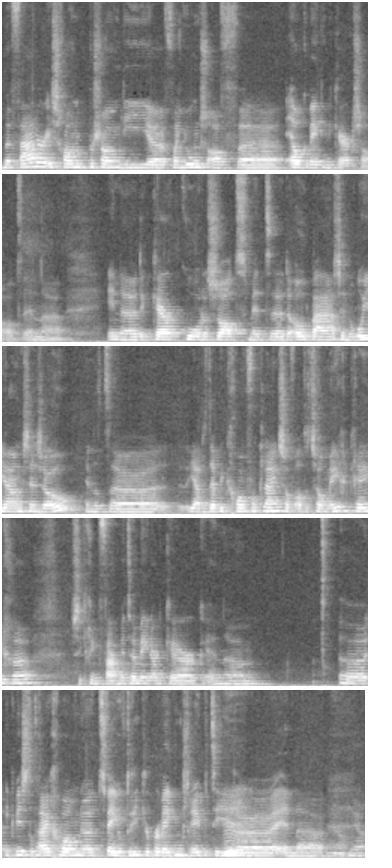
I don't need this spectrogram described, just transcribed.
mijn vader is gewoon een persoon die eh, van jongs af eh, elke week in de kerk zat. En eh, in de kerkkoren zat met de opa's en de ojangs en zo. En dat, ja, dat heb ik gewoon van kleins af altijd zo meegekregen. Dus ik ging vaak met hem mee naar de kerk. En ehm, eh, ik wist dat hij gewoon eh, twee of drie keer per week moest repeteren. En eh, Ja.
